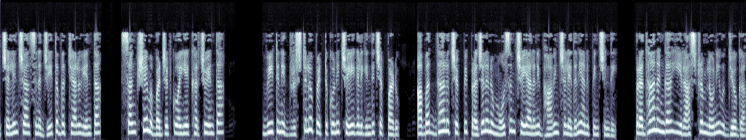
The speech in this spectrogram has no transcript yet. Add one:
చెల్లించాల్సిన జీతభత్యాలు ఎంత? సంక్షేమ బడ్జెట్కు అయ్యే ఖర్చు ఎంత? వీటిని దృష్టిలో పెట్టుకుని చేయగలిగింది చెప్పాడు. అబద్ధాలు చెప్పి ప్రజలను మోసం చేయాలని భావించలేదని అనిపించింది. ప్రధానంగా ఈ రాష్ట్రంలోని ఉద్యోగ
